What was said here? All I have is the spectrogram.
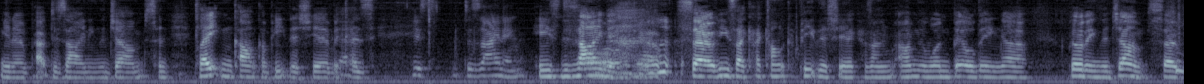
you know, about designing the jumps. And Clayton can't compete this year because He's designing. he's designing. Oh, yeah. So he's like, I can't compete this year because I'm, I'm the one building uh, building the jumps. So,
